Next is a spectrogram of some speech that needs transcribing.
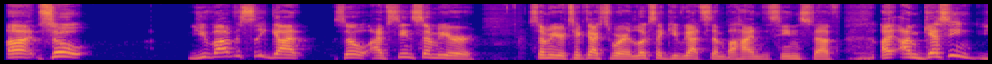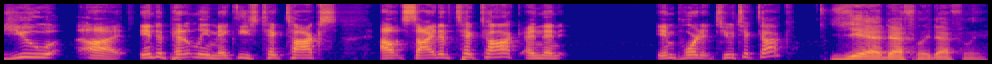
Uh, so you've obviously got. So I've seen some of your some of your TikToks where it looks like you've got some behind the scenes stuff. I, I'm guessing you uh, independently make these TikToks outside of TikTok and then import it to TikTok. Yeah, definitely, definitely.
